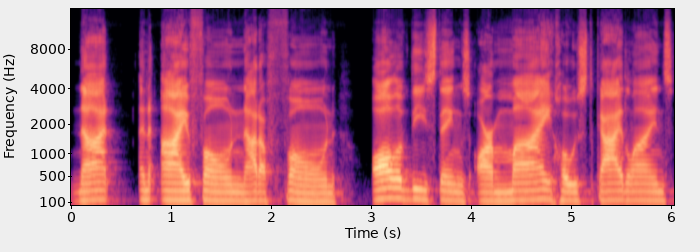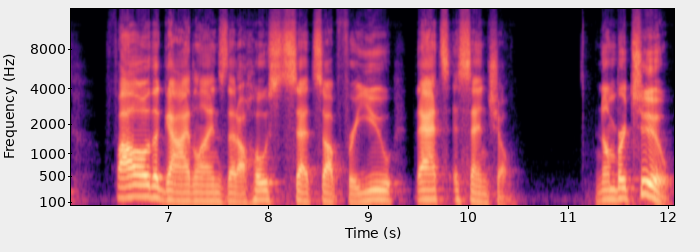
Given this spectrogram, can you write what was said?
not an iPhone, not a phone. All of these things are my host guidelines. Follow the guidelines that a host sets up for you. That's essential. Number two,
